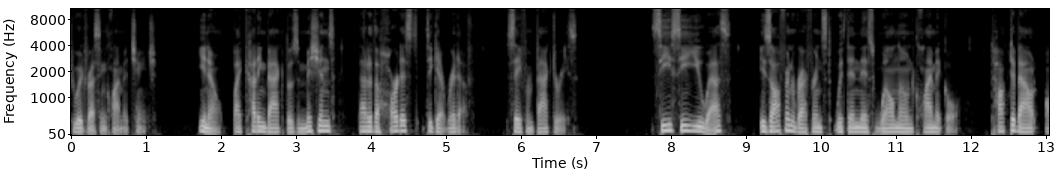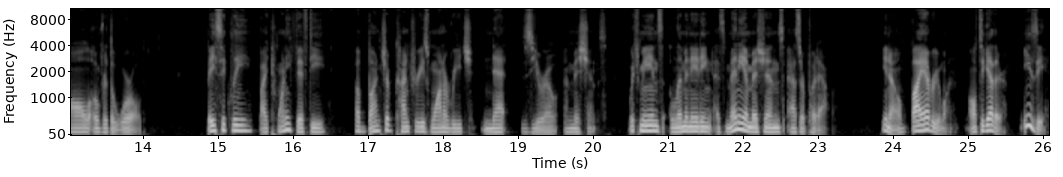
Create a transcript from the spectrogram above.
to addressing climate change. You know, by cutting back those emissions that are the hardest to get rid of, say from factories. CCUS is often referenced within this well known climate goal, talked about all over the world. Basically, by 2050, a bunch of countries want to reach net zero emissions, which means eliminating as many emissions as are put out. You know, by everyone, altogether. Easy.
